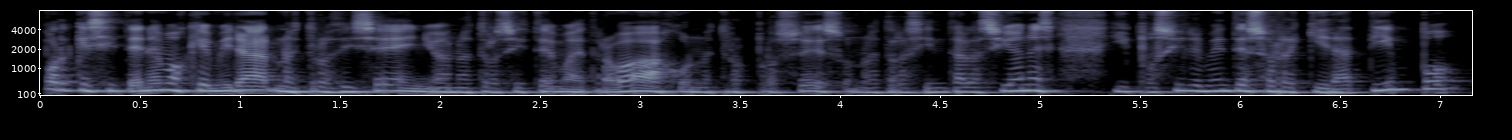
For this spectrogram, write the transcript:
Porque si tenemos que mirar nuestros diseños, nuestro sistema de trabajo, nuestros procesos, nuestras instalaciones, y posiblemente eso requiera tiempo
